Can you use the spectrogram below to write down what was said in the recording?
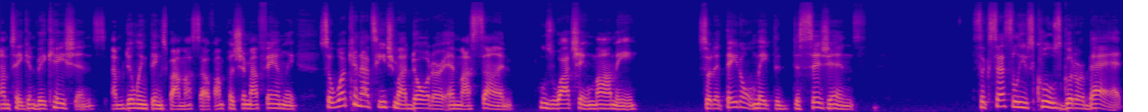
I'm taking vacations. I'm doing things by myself. I'm pushing my family. So, what can I teach my daughter and my son who's watching mommy so that they don't make the decisions? Success leaves clues, good or bad.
